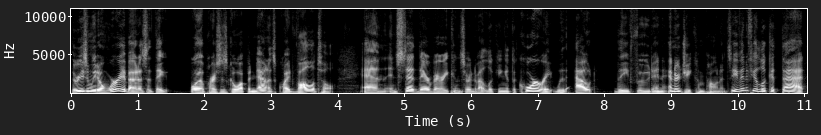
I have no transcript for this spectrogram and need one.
the reason we don't worry about it is that they oil prices go up and down. It's quite volatile, and instead they're very concerned about looking at the core rate without the food and energy components. Even if you look at that,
